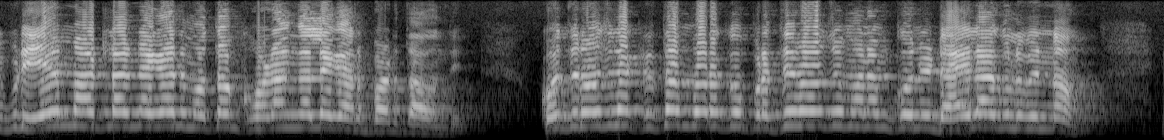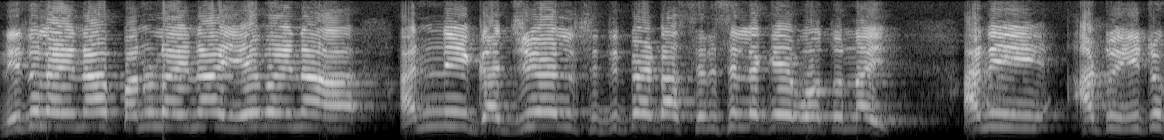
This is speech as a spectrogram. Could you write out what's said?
ఇప్పుడు ఏం మాట్లాడినా కానీ మొత్తం కొడంగల్లే కనపడతా ఉంది. కొద్ది రోజుల క్రితం వరకు ప్రతిరోజు మనం కొన్ని డైలాగులు విన్నాం. నిధులైనా పనులైనా ఏవైనా అన్ని గజ్వేల్ సిద్దిపేట సిరిసిల్లకే పోతున్నాయి అని అటు ఇటు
